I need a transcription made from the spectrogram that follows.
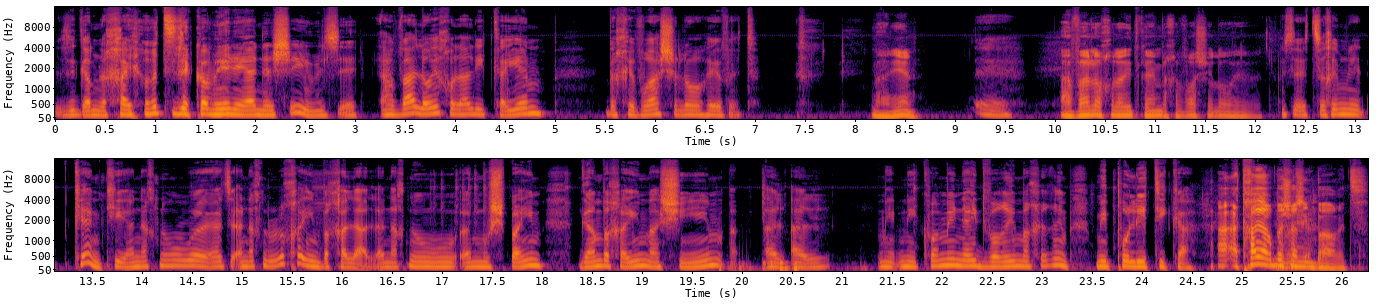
זה גם לחיות, לכל מיני אנשים. זה, אהבה לא יכולה להתקיים בחברה שלא אוהבת. מעניין. אה, אהבה לא יכולה להתקיים בחברה שלא אוהבת. זה צריכים, כן, כי אנחנו, אנחנו לא חיים בחלל, אנחנו מושפעים גם בחיים האישיים על, על, מכל מיני דברים אחרים, מפוליטיקה. את חיה הרבה שנים בארץ.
